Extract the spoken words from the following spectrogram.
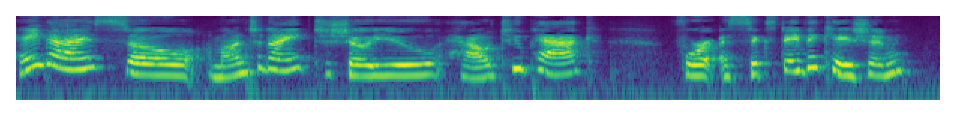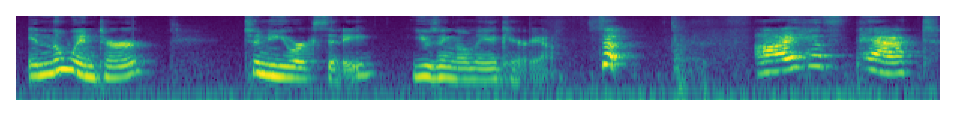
Hey guys, so I'm on tonight to show you how to pack for a six day vacation in the winter to New York City using only a carry on. So, I have packed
